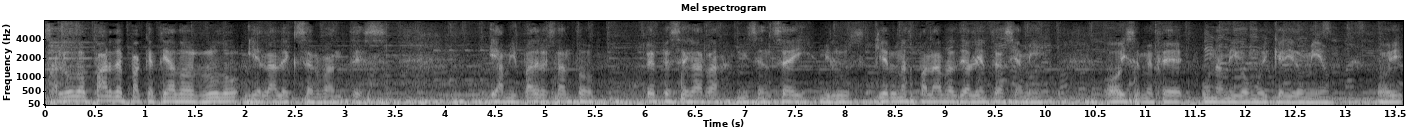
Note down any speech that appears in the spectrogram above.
Saludo par de paqueteado rudo y el Alex Cervantes. Y a mi Padre Santo, Pepe Segarra, mi sensei, mi luz. Quiero unas palabras de aliento hacia mí. Hoy se me fue un amigo muy querido mío. Hoy,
